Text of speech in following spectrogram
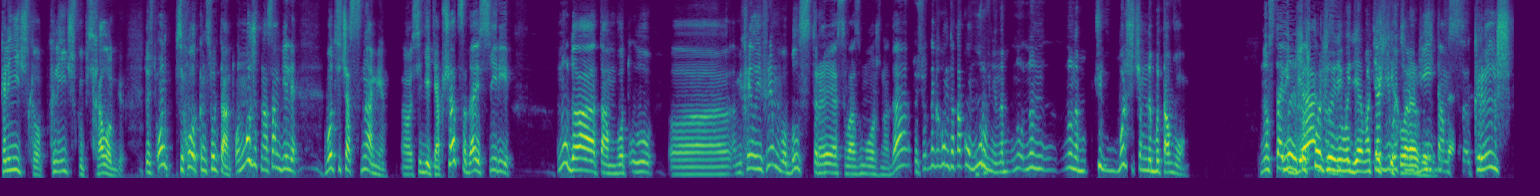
клинического, клиническую психологию. То есть он психолог-консультант. Он может на самом деле вот сейчас с нами э, сидеть и общаться, да, из серии, ну да, там вот у Михаила Ефремова был стресс, возможно, да, то есть вот на каком-то таком уровне, на, ну, ну, ну на, чуть больше, чем на бытовом. Но ставить ну, диагнозы, вытягивать людей там да. с крыш,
